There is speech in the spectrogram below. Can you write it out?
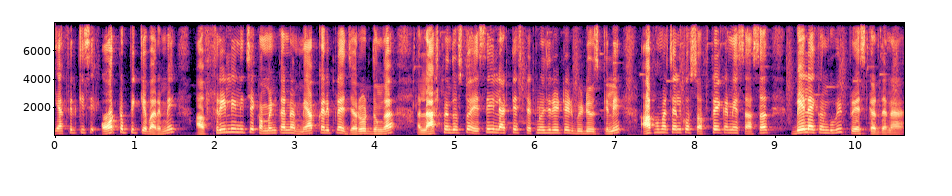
या फिर किसी और टॉपिक के बारे में आप फ्रीली नीचे कमेंट करना, मैं आपका रिप्लाई ज़रूर दूँगा। और लास्ट में दोस्तों, ऐसे ही लेटेस्ट टेक्नोलॉजी रिलेटेड वीडियोज़ के लिए आप हमारे चैनल को सब्सक्राइब करने के साथ साथ बेल आइकन को भी प्रेस कर देना।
